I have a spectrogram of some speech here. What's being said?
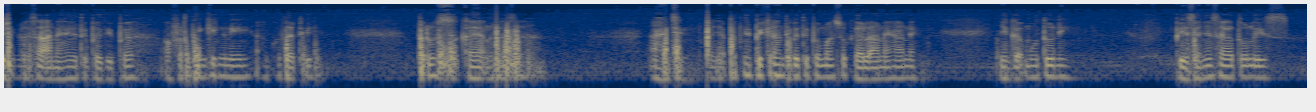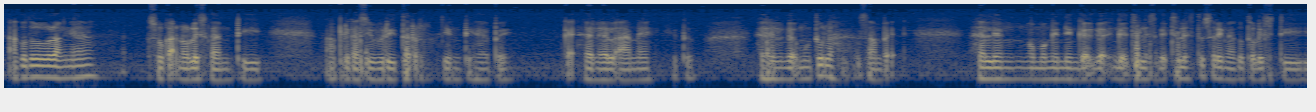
Jadi ngerasa aneh ya tiba-tiba overthinking nih aku tadi. Terus kayak ngerasa anjing banyak banget nih pikiran tiba-tiba masuk hal aneh-aneh. Yang gak mutu nih. Biasanya saya tulis aku tuh orangnya suka nulis kan di aplikasi Writer yang di HP kayak hal-hal aneh gitu. Hal-hal nggak mutu lah sampai hal yang ngomongin yang nggak nggak nggak jelas nggak jelas itu sering aku tulis di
